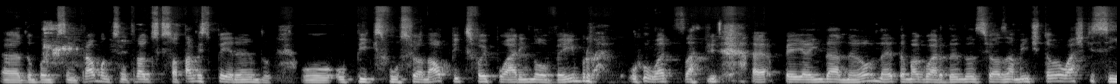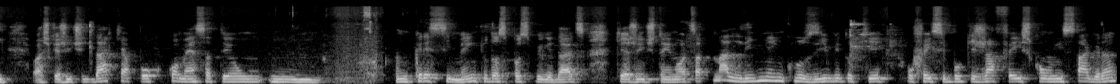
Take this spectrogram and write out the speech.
uh, do Banco Central. O Banco Central disse que só estava esperando o, o Pix funcionar, o Pix foi para o ar em novembro, o WhatsApp é, Pay ainda não, né? Estamos aguardando ansiosamente. Então, eu acho que sim. Eu acho que a gente daqui a pouco começa a ter um, um, um crescimento das possibilidades que a gente tem no WhatsApp, na linha, inclusive, do que o Facebook já fez com o Instagram,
